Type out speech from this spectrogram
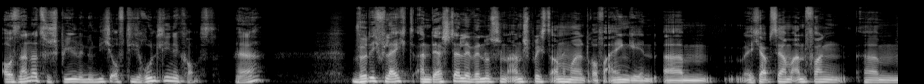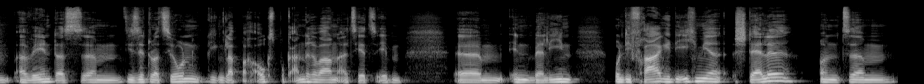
auseinanderzuspielen, wenn du nicht auf die Rundlinie kommst. Ja? Würde ich vielleicht an der Stelle, wenn du es schon ansprichst, auch nochmal drauf eingehen. Ähm, ich habe es ja am Anfang ähm, erwähnt, dass ähm, die Situation gegen Gladbach-Augsburg andere waren als jetzt eben ähm, in Berlin. Und die Frage, die ich mir stelle und ähm,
